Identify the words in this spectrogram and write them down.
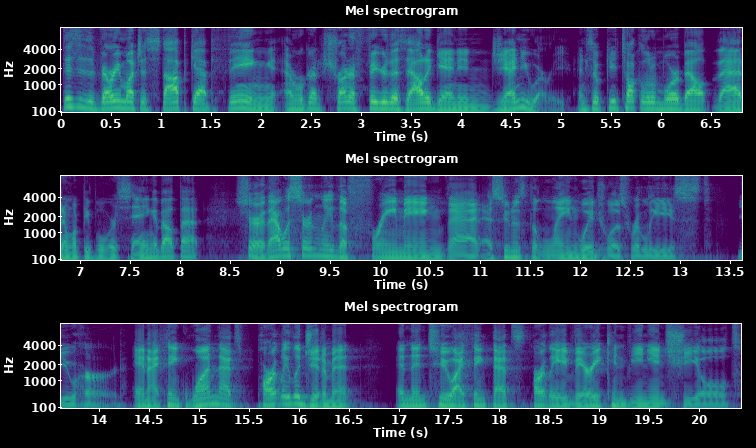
this is very much a stopgap thing, and we're going to try to figure this out again in January. And so, can you talk a little more about that and what people were saying about that? Sure. That was certainly the framing that as soon as the language was released, you heard. And I think one, that's partly legitimate. And then two, I think that's partly a very convenient shield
